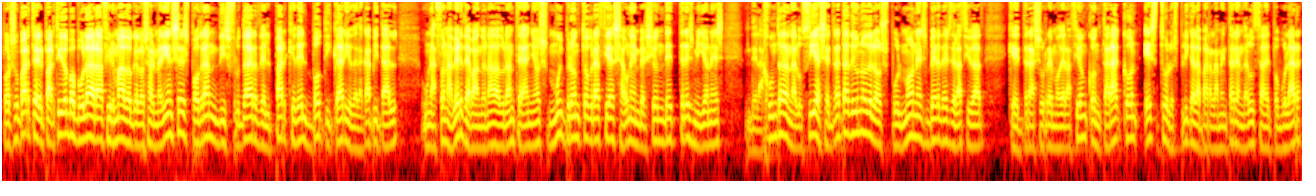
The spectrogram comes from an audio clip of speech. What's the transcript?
Por su parte, el Partido Popular ha afirmado que los almerienses podrán disfrutar del Parque del Boticario de la capital, una zona verde abandonada durante años, muy pronto gracias a una inversión de 3 millones de la Junta de Andalucía. Se trata de uno de los pulmones verdes de la ciudad que tras su remodelación contará con esto, lo explica la parlamentaria andaluza del Popular,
